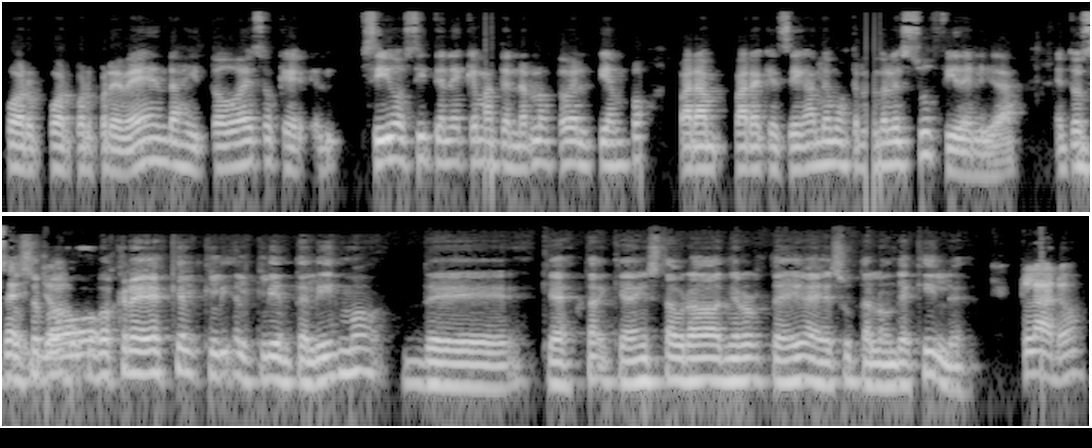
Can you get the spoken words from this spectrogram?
por, por, por, prebendas y todo eso, que sí o sí tiene que mantenerlos todo el tiempo para, para que sigan demostrándole su fidelidad. Entonces, ¿vos, crees que el, el clientelismo de, que, ha, que ha instaurado Daniel Ortega es su talón de Aquiles? Claro,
